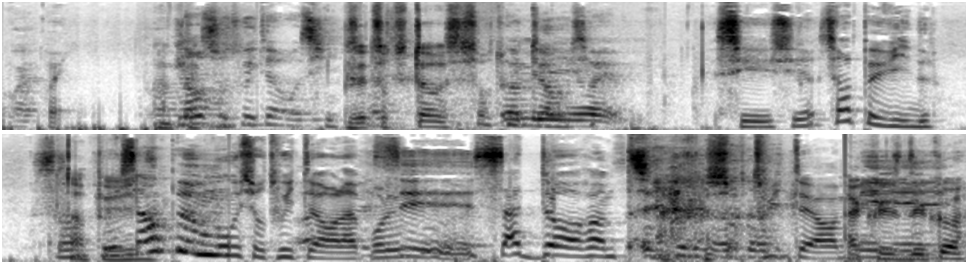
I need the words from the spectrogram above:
Ok. Non, sur Twitter aussi. Vous êtes sur Twitter aussi? Sur Ouais, Twitter aussi. ouais. C'est un peu vide. C'est un un, peu peu, c'est vide. un peu mou sur Twitter là pour le. Ça dort un petit peu sur Twitter. À mais... cause de quoi?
